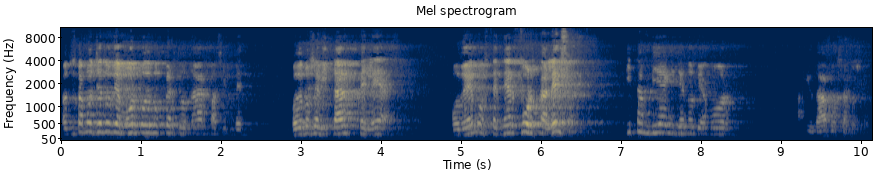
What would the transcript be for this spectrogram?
Cuando estamos llenos de amor podemos perdonar fácilmente, podemos evitar peleas, podemos tener fortaleza y también llenos de amor ayudamos a los otros.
